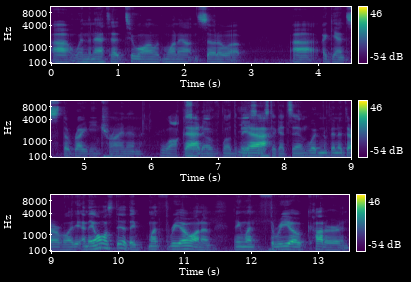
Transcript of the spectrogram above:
uh, when the Nats had two on with one out and Soto up uh, against the righty Treinen. Walk That- Soto, load the bases yeah. to get Zim. Wouldn't have been a terrible idea. And they almost did. They went 3 0 on him. Then he went 3 0 cutter, and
